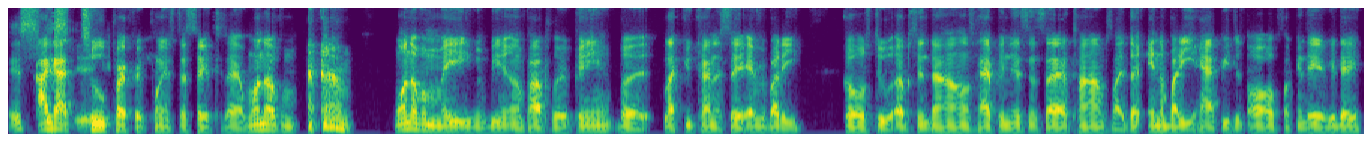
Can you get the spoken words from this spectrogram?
it's. I it's, got two it, perfect points to say to that. One of them One of them may even be an unpopular opinion, but like you kind of say, everybody goes through ups and downs, happiness and sad times. Like, ain't nobody happy all fucking day, every day.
